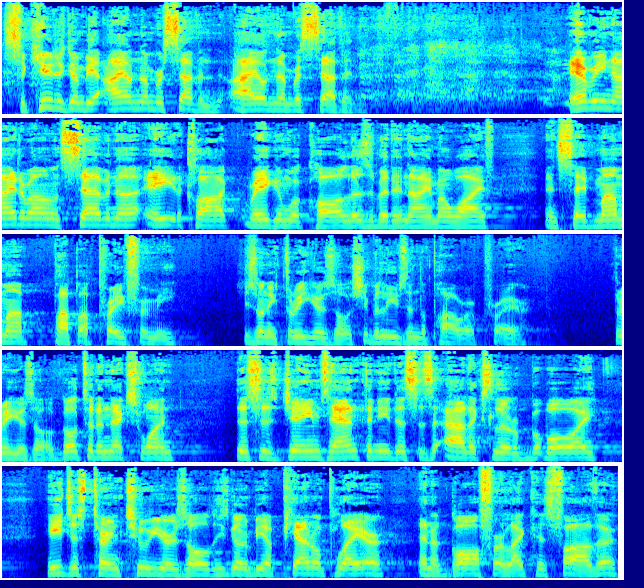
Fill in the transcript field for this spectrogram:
Security's gonna be aisle number seven, aisle number seven. Every night around seven or eight o'clock, Reagan would call Elizabeth and I, my wife, and say, Mama, Papa, pray for me. She's only three years old. She believes in the power of prayer. Three years old. Go to the next one. This is James Anthony. This is Alex, little boy. He just turned two years old. He's going to be a piano player and a golfer like his father.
